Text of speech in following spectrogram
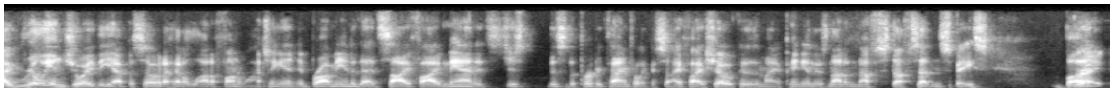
I really enjoyed the episode. I had a lot of fun watching it. It brought me into that sci-fi. Man, it's just this is the perfect time for like a sci-fi show because, in my opinion, there's not enough stuff set in space. But right.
